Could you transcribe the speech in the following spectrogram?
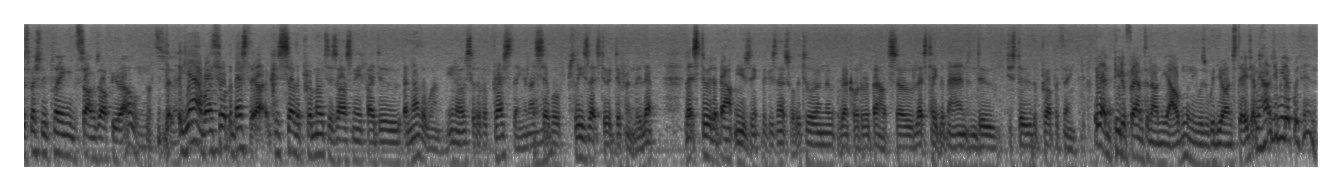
But especially playing the songs off your album. Uh... Yeah, well, I thought the best, because so the promoters asked me if I do another one, you know, sort of a press thing, and I mm -hmm. said, well, please let's do it differently. Let, let's do it about music, because that's what the tour and the record are about. So let's take the band and do, just do the proper thing. We had Peter Frampton on the album, and he was with you on stage. I mean, how did you meet up with him?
